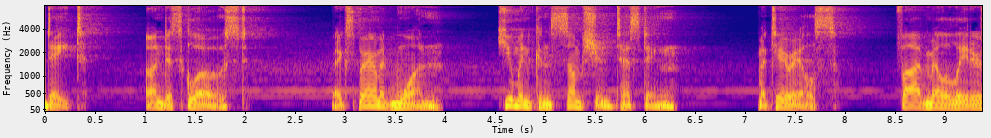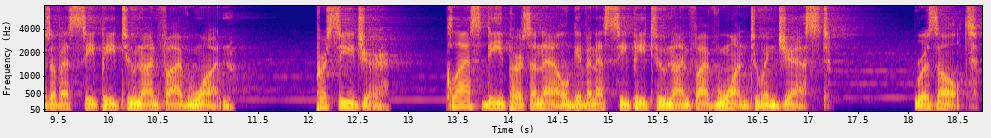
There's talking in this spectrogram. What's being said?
Date Undisclosed Experiment 1 Human Consumption Testing. Materials 5 milliliters of SCP 2951. Procedure Class D personnel given SCP 2951 to ingest. Result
